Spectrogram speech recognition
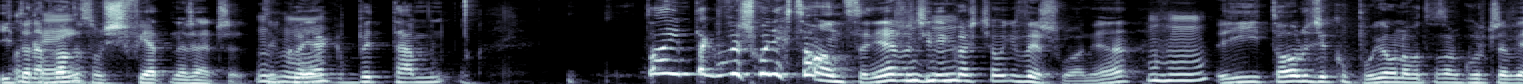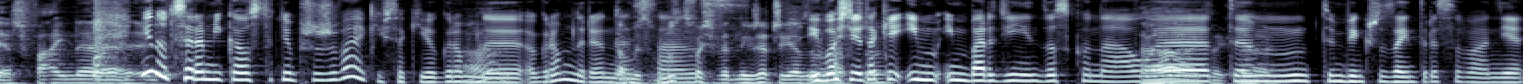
I to okej. naprawdę są świetne rzeczy. Tylko Mhm. jakby tam. To im tak wyszło niechcący, nie? Rzucili Mhm. kością i wyszło, nie? I to ludzie kupują, no bo to są kurcze, wiesz, fajne. Nie no, ceramika ostatnio przeżywa jakiś taki ogromny, ogromny Tam renesans. jest mnóstwo świetnych rzeczy. Ja I właśnie takie im, im bardziej niedoskonałe, Tak, tak, tym, tym większe zainteresowanie.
